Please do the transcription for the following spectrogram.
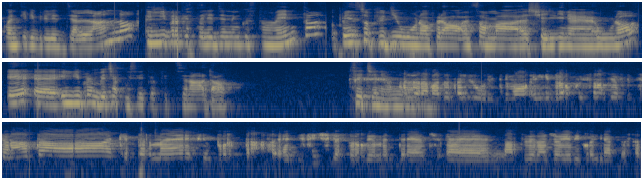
Quanti libri leggi all'anno? Il libro che stai leggendo in questo momento? Penso più di uno, però insomma scegline uno. E eh, il libro invece a cui sei più affezionata? Se ce n'è uno. Allora vado dall'ultimo, il libro a cui sono più affezionata, che per me è più importante, è difficile però ovviamente è L'arte della gioia di Sapienza.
